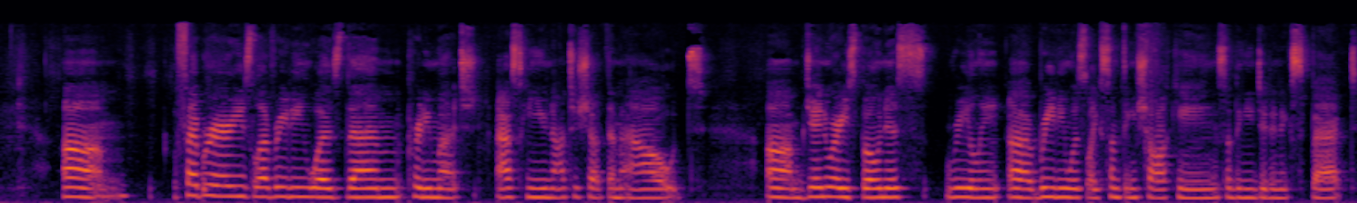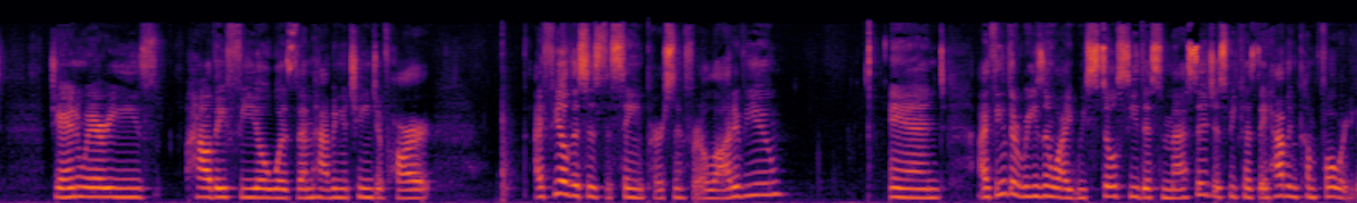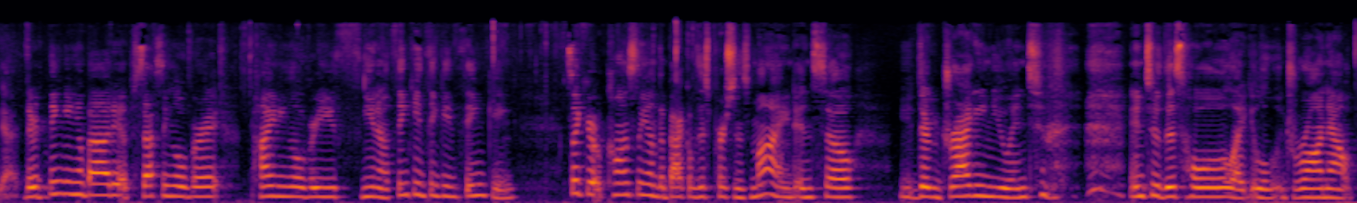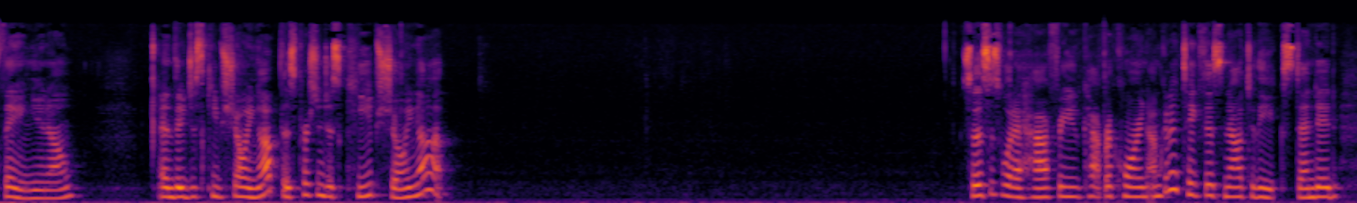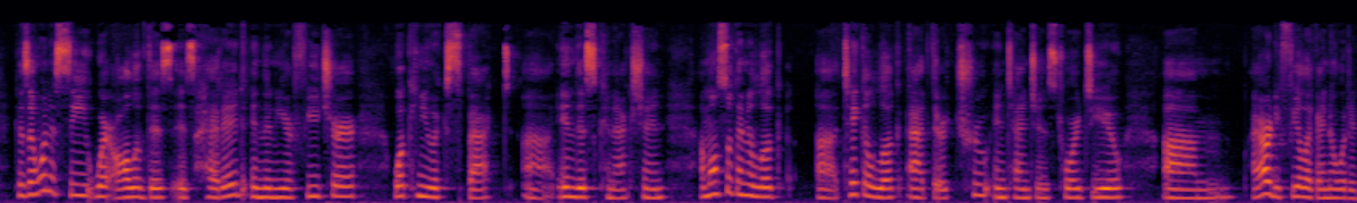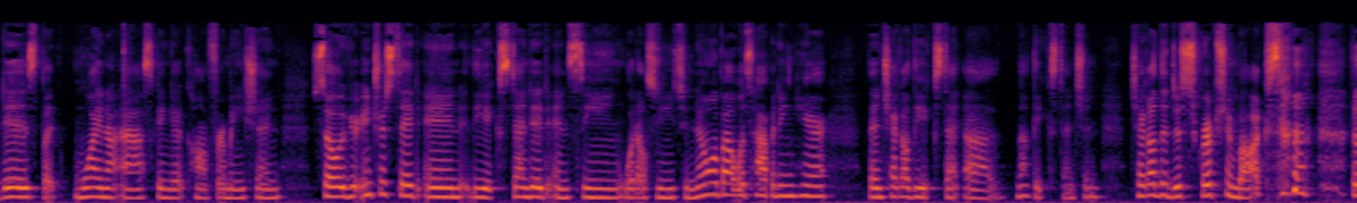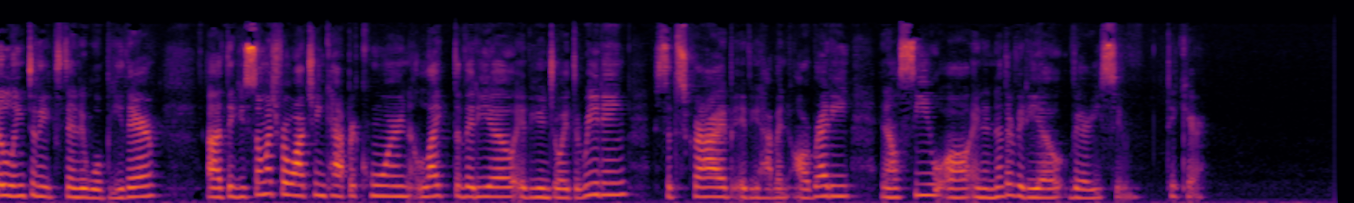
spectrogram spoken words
um, February's love reading was them pretty much asking you not to shut them out. Um, January's bonus reading, uh, reading was like something shocking, something you didn't expect. January's how they feel was them having a change of heart. I feel this is the same person for a lot of you. And I think the reason why we still see this message is because they haven't come forward yet. They're thinking about it, obsessing over it, pining over you, you know, thinking, thinking, thinking. It's like you're constantly on the back of this person's mind. And so they're dragging you into into this whole like drawn out thing, you know? And they just keep showing up. This person just keeps showing up. So this is what I have for you, Capricorn. I'm going to take this now to the extended because I want to see where all of this is headed in the near future. What can you expect uh, in this connection? I'm also going to look, uh, take a look at their true intentions towards you. Um, I already feel like I know what it is, but why not ask and get confirmation? So if you're interested in the extended and seeing what else you need to know about what's happening here, then check out the extent, uh, not the extension, check out the description box. the link to the extended will be there. Uh, thank you so much for watching Capricorn. Like the video if you enjoyed the reading. Subscribe if you haven't already. And I'll see you all in another video very soon. Take care.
